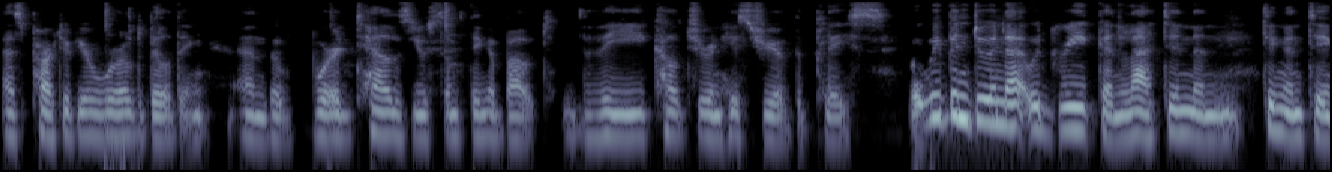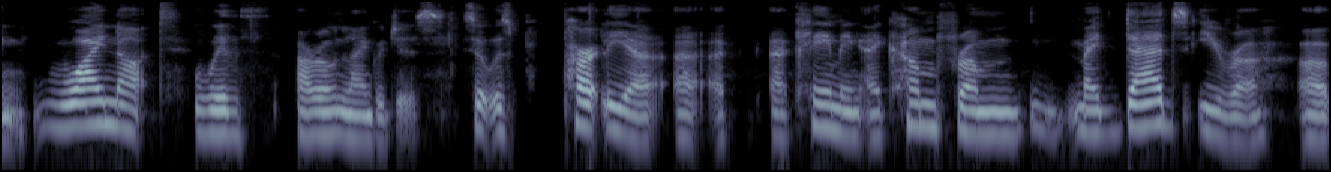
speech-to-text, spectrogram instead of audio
as part of your world building, and the word tells you something about the culture and history of the place. But we've been doing that with Greek and Latin and ting and ting. Why not with our own languages? So it was partly a, a, a claiming I come from my dad's era, uh,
